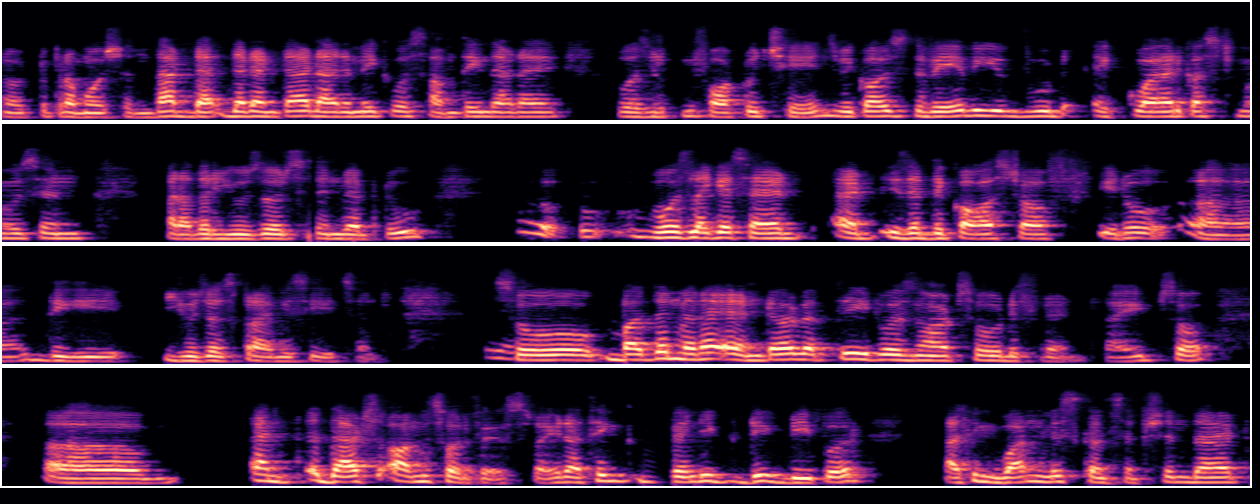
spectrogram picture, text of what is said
you know, to promotion. That, that that entire dynamic was something that I was looking forward to change because the way we would acquire customers and other users in Web two was like I said, at, is at the cost of you know uh, the user's privacy itself. Yeah. So, but then when I entered Web3, it was not so different, right? So, um, and that's on the surface, right? I think when you dig deeper, I think one misconception that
